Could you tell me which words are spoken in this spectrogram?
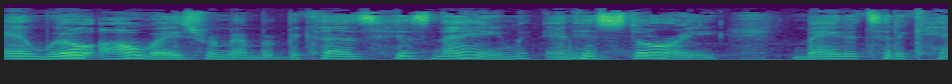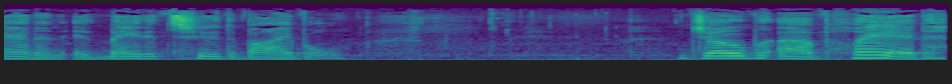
and will always remember because his name and his story made it to the canon, it made it to the Bible. Job uh, pled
